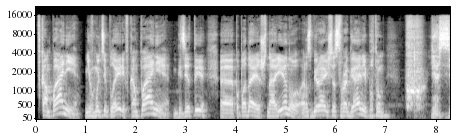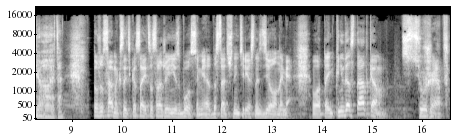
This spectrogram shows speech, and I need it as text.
в компании, не в мультиплеере, в компании, где ты э, попадаешь на арену, разбираешься с врагами, потом я сделал это. То же самое, кстати, касается сражений с боссами, достаточно интересно сделанными. Вот. А к недостаткам сюжет.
